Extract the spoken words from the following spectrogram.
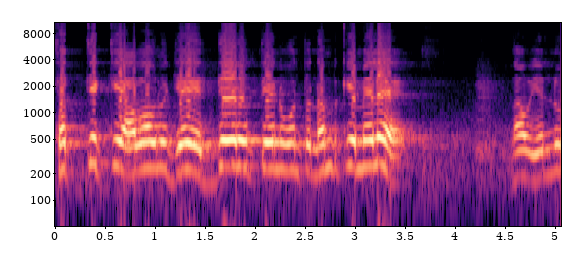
ಸತ್ಯಕ್ಕೆ ಯಾವಾಗಲೂ ಜಯ ಎದ್ದೇ ಇರುತ್ತೆ ಅನ್ನುವಂಥ ನಂಬಿಕೆ ಮೇಲೆ ನಾವು ಎಲ್ಲೂ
